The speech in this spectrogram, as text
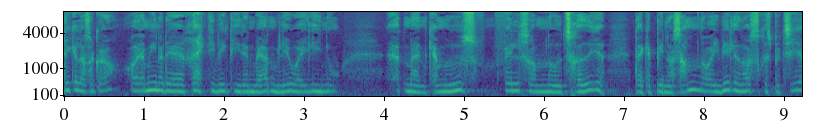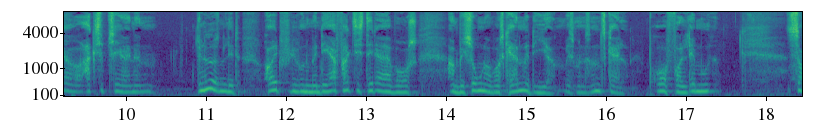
det kan lade sig gøre. Og jeg mener, det er rigtig vigtigt i den verden, vi lever i lige nu, at man kan mødes fælles som noget tredje, der kan binde os sammen og i virkeligheden også respektere og acceptere hinanden. Det lyder sådan lidt højtflyvende, men det er faktisk det, der er vores ambitioner og vores kerneværdier, hvis man sådan skal prøve at folde dem ud. Så,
